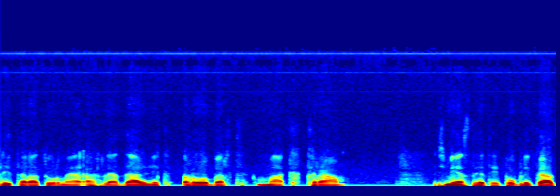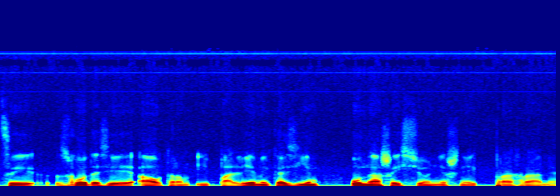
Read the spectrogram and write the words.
літаратурны аглядальнік Роберт Маккрам. Змест гэтай публікацыі, згода з яе аўтарам і палеміка з ім, у нашай сённяшняй праграме.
